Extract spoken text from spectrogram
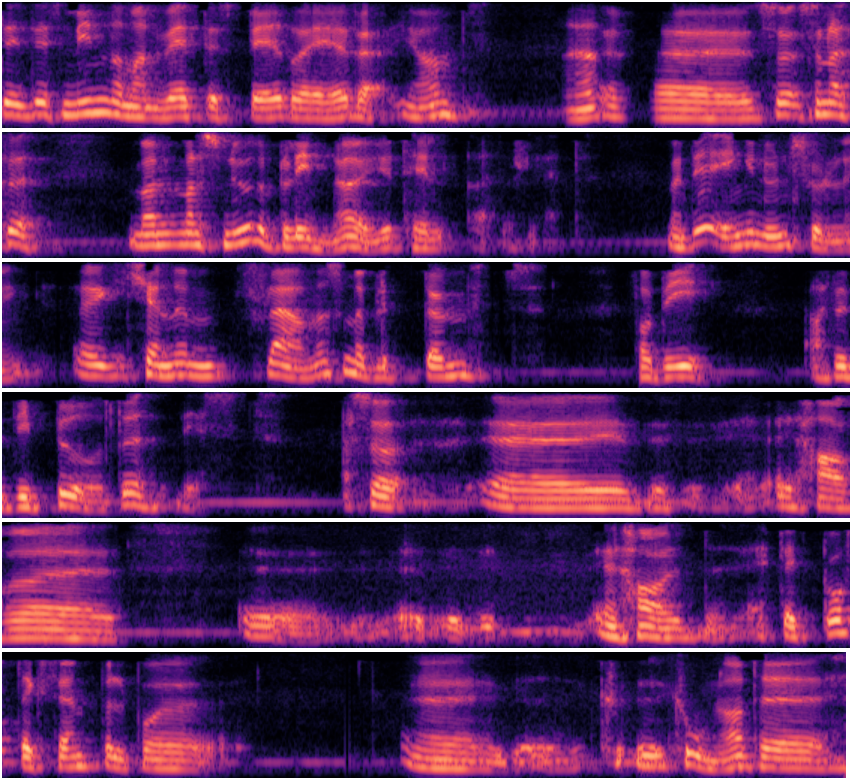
dess mindre man vet, dess bedre er det. Ja? Så, sånn at det, man, man, snur det blinde øyet til, rett og slett. Men det er ingen unnskyldning. Jeg kjenner flere som er blitt dømt fordi at de burde visst. Altså Jeg har jeg har et, et, godt eksempel på kona til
